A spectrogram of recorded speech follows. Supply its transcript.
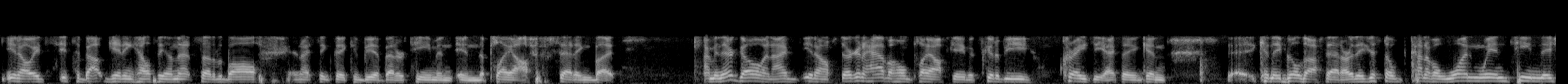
you know, it's it's about getting healthy on that side of the ball, and I think they can be a better team in in the playoff setting. But I mean, they're going. I'm, you know, they're going to have a home playoff game. It's going to be crazy, I think. And uh, can they build off that? Are they just a kind of a one-win team this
